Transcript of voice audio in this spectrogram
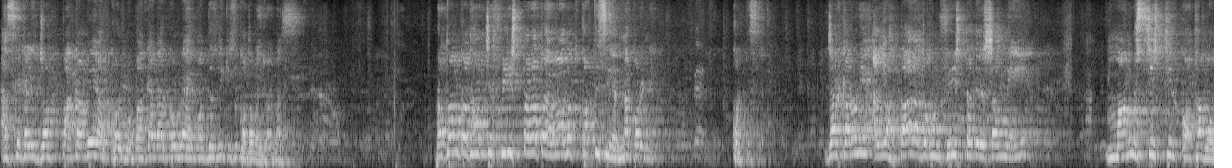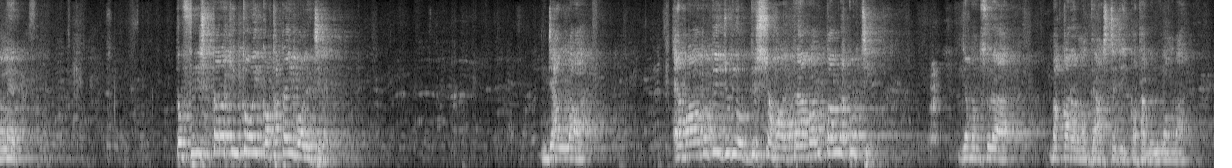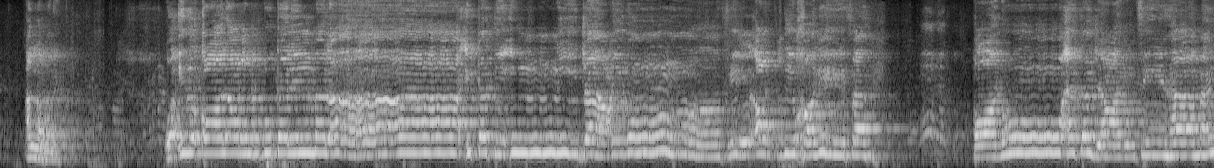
আজকে খালি জট পাকাবে আর করব পাকাবে আর করব এর মধ্যে যদি কিছু কথা বাইর হয়, বাস। প্রথম কথা হচ্ছে ফিরিস্তারা তো আবাদত করতেছিলেন, না করেনি করতেছিলেন। যার কারণে আল্লাহ তাআলা যখন ফিরিস্তাদের সামনে মানুষ সৃষ্টির কথা বললেন, তো ফিরিস্তারা কিন্তু ওই কথাটাই বলেছিলেন যে আল্লাহ আবাদতই যদি উদ্দেশ্য হয়, তো আবাদত তো আমরা করছি। যেমন সুরা বাকারার মধ্যে আসছে যে কথাগুলো লম্বা। আল্লাহ বলেন وإذ قال ربك للملائكة إني جاعل في الأرض خليفة قالوا أتجعل فيها من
